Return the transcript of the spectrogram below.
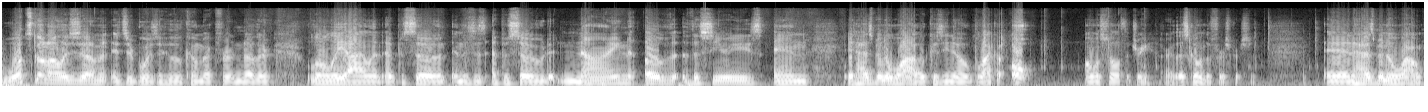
What's going on, ladies and gentlemen? It's your boy Zhullu coming back for another Lonely Island episode, and this is episode 9 of the series, and it has been a while, because, you know, Black Oh! Almost fell off the tree. Alright, let's go in the first person. And it has been a while,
